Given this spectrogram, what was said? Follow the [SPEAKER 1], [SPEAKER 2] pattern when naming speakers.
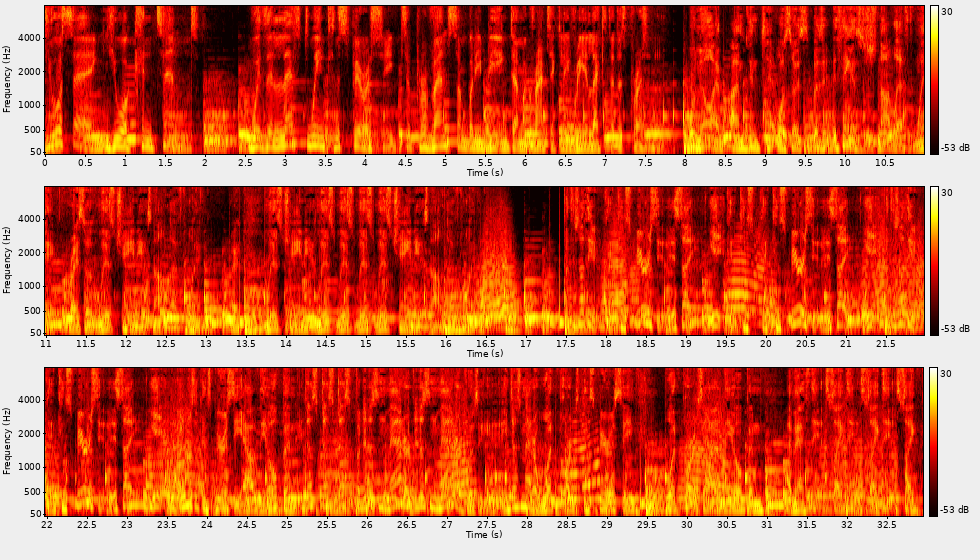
[SPEAKER 1] You're saying you're content with a left wing conspiracy to prevent somebody being democratically re-elected as president.
[SPEAKER 2] Well, no, I'm, I'm content. Well, so it's, but the thing is, it's just not left wing, right? So Liz Cheney is not left wing, right? Liz Cheney, Liz, Liz, Liz, Liz Cheney is not left wing. There's nothing conspiracy. It's not it, cons, conspiracy. It's not it, but there's nothing conspiracy. It's not it, it was a conspiracy out in the open. It does does does, but it doesn't matter. It doesn't matter if it was. It doesn't matter what part's conspiracy, what part's out in the open. I mean, I think it's like it's like it's like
